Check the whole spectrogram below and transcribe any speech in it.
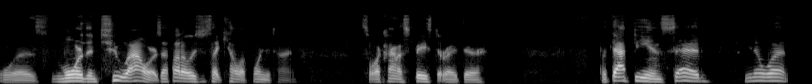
was more than two hours. I thought it was just like California time, so I kind of spaced it right there. But that being said, you know what?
